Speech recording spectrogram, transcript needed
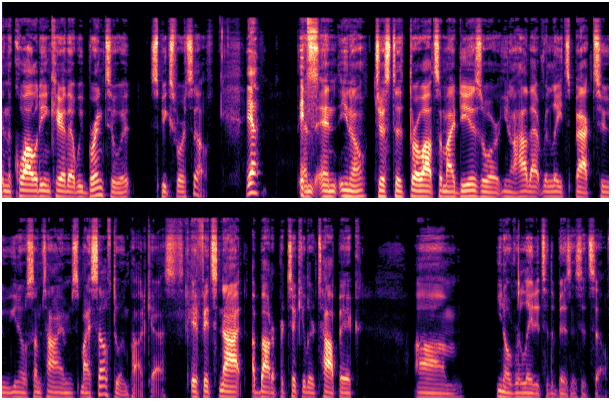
and the quality and care that we bring to it speaks for itself. Yeah. And It's and you know, just to throw out some ideas or, you know, how that relates back to, you know, sometimes myself doing podcasts. If it's not about a particular topic um, you know, related to the business itself.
